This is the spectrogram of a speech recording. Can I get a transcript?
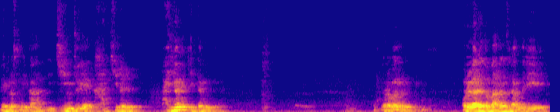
왜 그렇습니까? 이 진주의 가치를 발견했기 때문입니다. 여러분, 오늘날에도 많은 사람들이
